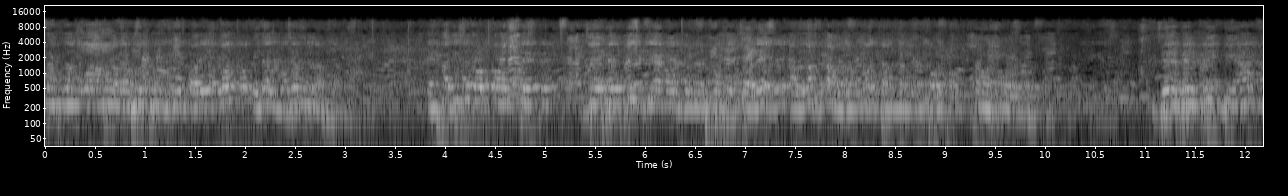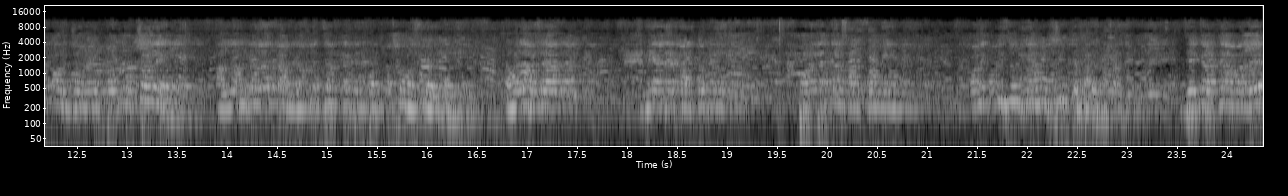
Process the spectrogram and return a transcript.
سهل الله له به طريقا الى الجنه এই হাদিসের অর্থ হচ্ছে যে ব্যক্তি জ্ঞান অর্জনের পথে চলে আল্লাহ তার জন্য জান্নাতের পথ সহজ করে দেন যে ব্যক্তি জ্ঞান অর্জনের পথে চলে আল্লাহ তাআলা তার জন্য জান্নাতের পথটা সহজ করে দেন তাহলে আমরা জ্ঞানের মাধ্যমে পড়ালেখার মাধ্যমে অনেক কিছু জ্ঞান শিখতে পারি যে কারণে আমাদের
